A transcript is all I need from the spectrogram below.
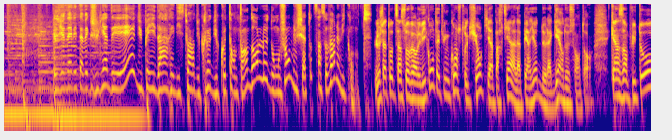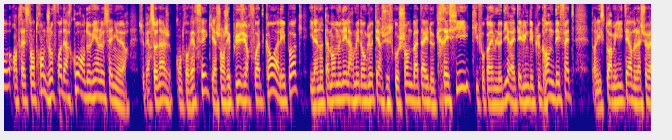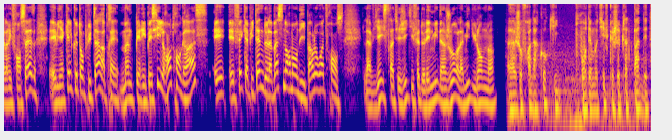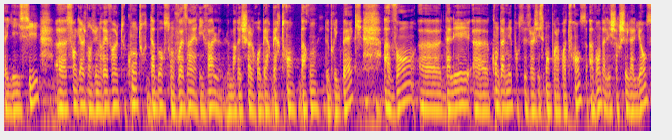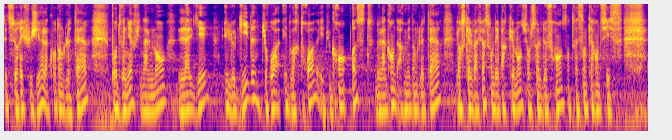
Lionel est avec Julien Deshaies du Pays d'Art et d'Histoire du Clos du Cotentin dans le donjon du château de Saint-Sauveur-le-Vicomte. Le château de Saint-Sauveur-le-Vicomte est une construction qui appartient à la période de la guerre de Cent Ans. 15 ans plus tôt, en 1330, Geoffroy d'Harcourt en devient le seigneur. Ce personnage controversé, qui a changé plusieurs fois de camp à l'époque, il a notamment mené l'armée d'Angleterre jusqu'au champ de bataille de Crécy, qui, faut quand même le dire, a été l'une des plus grandes défaites dans l'histoire militaire de la chevalerie française. Et bien, quelques temps plus tard, après maintes péripéties, il rentre en grâce et est fait capitaine de la basse Normandie par le roi de France. La vieille stratégie qui fait de l'ennemi d'un jour l'ami du lendemain. Euh, Geoffroy d'Harcourt qui pour des motifs que je vais peut-être pas détailler ici, euh, s'engage dans une révolte contre d'abord son voisin et rival, le maréchal Robert Bertrand, baron de Bricbec, avant euh, d'aller euh, condamner pour ses agissements par le roi de France, avant d'aller chercher l'alliance et de se réfugier à la cour d'Angleterre pour devenir finalement l'allié et le guide du roi Édouard III et du grand host de la grande armée d'Angleterre lorsqu'elle va faire son débarquement sur le sol de France en 1346.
